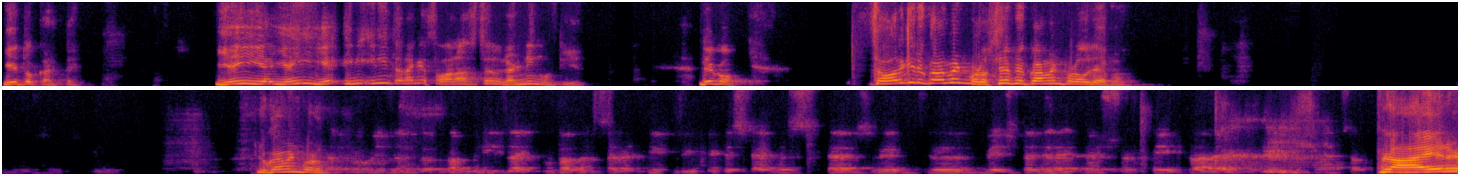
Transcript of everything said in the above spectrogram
ये तो करते. यही यही ये इन्हीं तरह के सवालों से लर्निंग होती है. देखो सवाल की रिक्वायरमेंट पढ़ो, सिर्फ़ रिक्वायरमेंट पढ़ो जैफा रिक्वायरमेंट पढ़ो। The provisions of Companies Act 2017 briefly describe the steps with which the director should take prior to the issuance of prior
